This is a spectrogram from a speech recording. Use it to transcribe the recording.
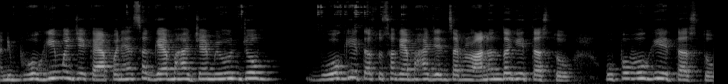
आणि भोगी म्हणजे काय आपण ह्या सगळ्या भाज्या मिळून जो भोग घेत असतो सगळ्या भाज्यांचा मिळून आनंद घेत असतो उपभोग घेत असतो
